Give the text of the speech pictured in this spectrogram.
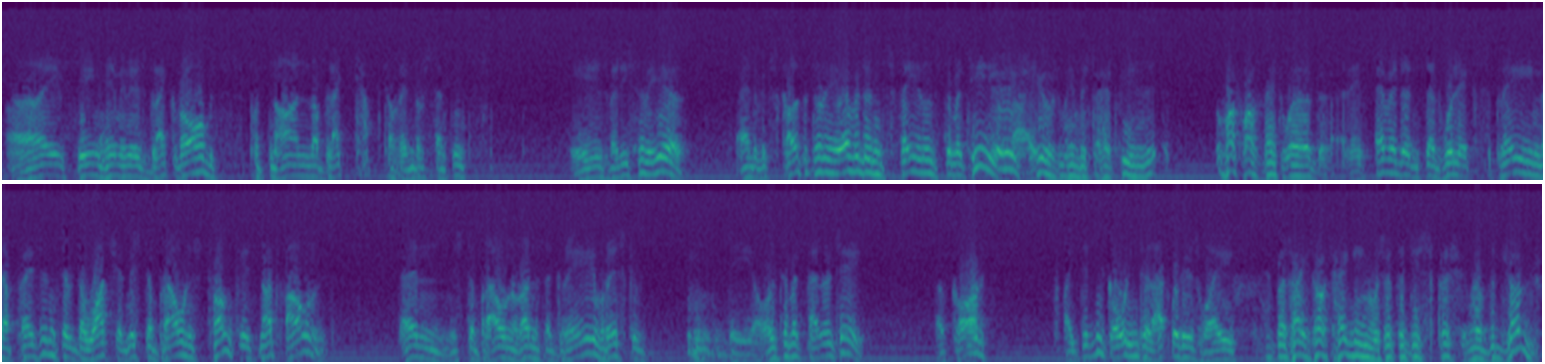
I've seen him in his black robes, putting on the black cap to render sentence. He is very severe, and if exculpatory evidence fails to materialize... Excuse me, Mr. Hatfield. What was that word? If evidence that will explain the presence of the watch in Mr. Brown's trunk is not found, then Mr. Brown runs the grave risk of the ultimate penalty. Of course, I didn't go into that with his wife. But I thought hanging was at the discretion of the judge.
